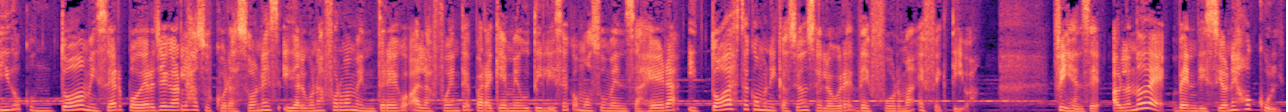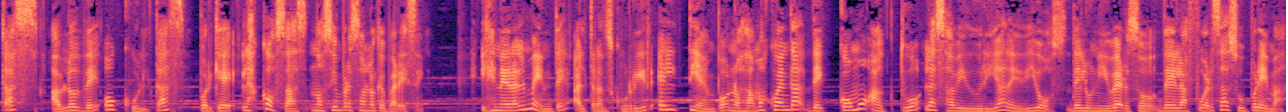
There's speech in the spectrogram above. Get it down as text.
pido con todo mi ser poder llegarles a sus corazones y de alguna forma me entrego a la fuente para que me utilice como su mensajera y toda esta comunicación se logre de forma efectiva. Fíjense, hablando de bendiciones ocultas, hablo de ocultas porque las cosas no siempre son lo que parecen. Y generalmente, al transcurrir el tiempo, nos damos cuenta de cómo actuó la sabiduría de Dios, del universo, de la fuerza suprema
